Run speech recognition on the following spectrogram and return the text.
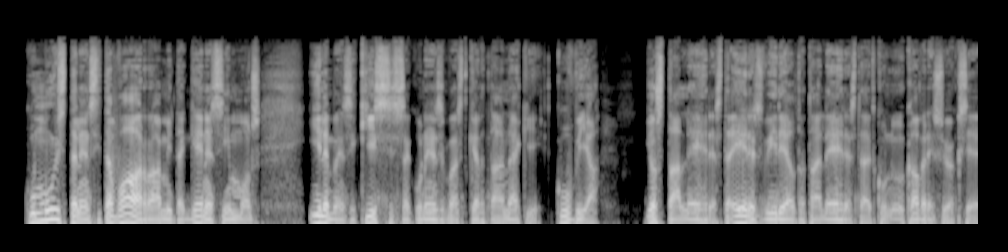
kun muistelen sitä vaaraa, mitä Gene Simmons ilmensi Kississä, kun ensimmäistä kertaa näki kuvia jostain lehdestä, ei edes videolta tai lehdestä, että kun kaveri syöksee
